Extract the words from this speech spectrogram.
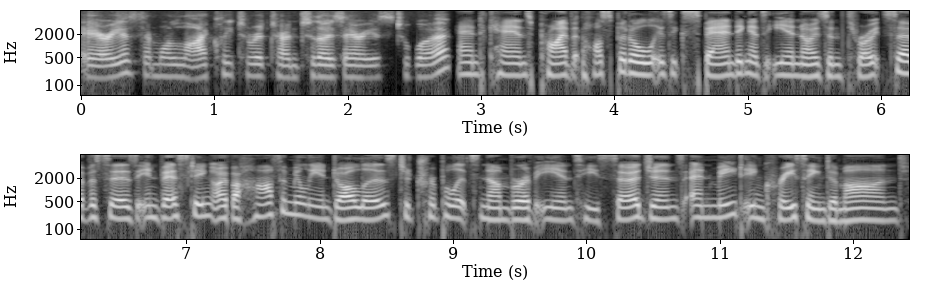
areas, they're more likely to return to those areas to work. And Cairns Private Hospital is expanding its ear, nose, and throat services, investing over half a million dollars to triple its number of ENT surgeons and meet increasing demand.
